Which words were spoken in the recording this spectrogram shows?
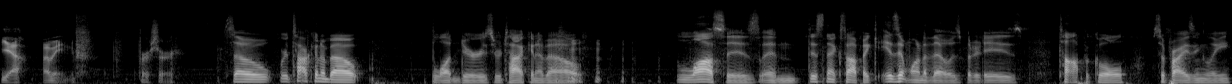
Yeah, I mean, for sure. So we're talking about blunders. We're talking about losses, and this next topic isn't one of those, but it is topical. Surprisingly,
